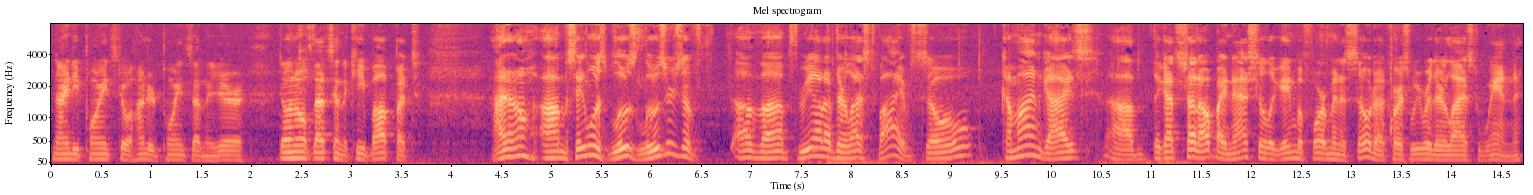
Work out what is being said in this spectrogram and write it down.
90 points to 100 points on the year. Don't know if that's going to keep up, but I don't know. Um, St. Louis Blues losers of of uh, three out of their last five. So come on, guys. Uh, they got shut out by Nashville the game before Minnesota. Of course, we were their last win.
